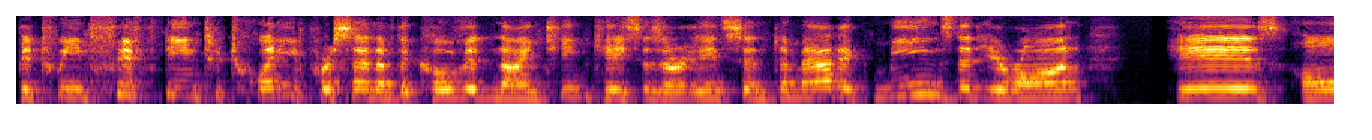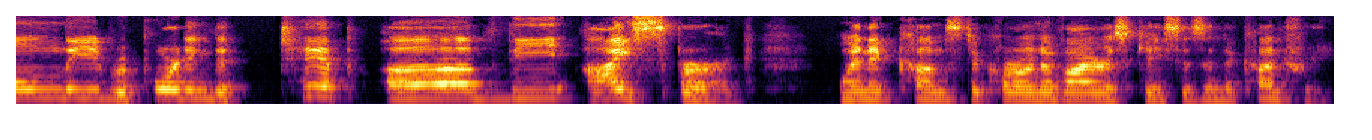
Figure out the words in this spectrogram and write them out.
between 15 to 20% of the COVID 19 cases are asymptomatic means that Iran is only reporting the tip of the iceberg when it comes to coronavirus cases in the country.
